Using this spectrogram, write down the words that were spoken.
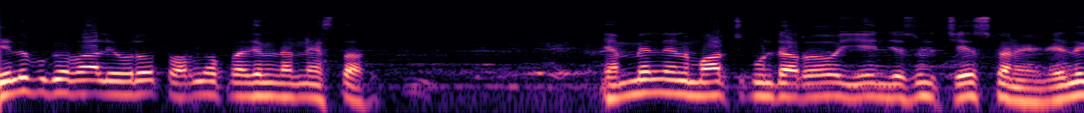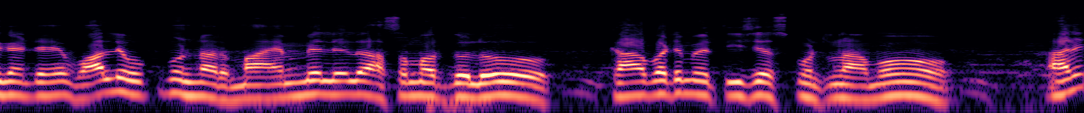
గెలుపు గుర్రాలు ఎవరో త్వరలో ప్రజలు నిర్ణయిస్తారు ఎమ్మెల్యేలు మార్చుకుంటారో ఏం చేసుకుంటే చేసుకోనండి ఎందుకంటే వాళ్ళే ఒప్పుకుంటున్నారు. మా ఎమ్మెల్యేలు అసమర్థులు కాబట్టి మేము తీసేసుకుంటున్నాము. అని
